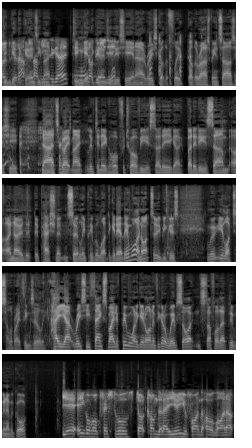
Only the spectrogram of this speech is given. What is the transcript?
Didn't get it the up Guernsey, some years mate. ago. Didn't get the Not this Guernsey year. this year. No, Reece got the flip, got the raspberry and SARS this year. No, it's great, mate. Lived in Eaglehawk for 12 years, so there you go. But it is, um, I I know that they're passionate and certainly people like to get out there. And why not, too? Because you like to celebrate things early. Hey, uh, Reece, thanks, mate. If people want to get on, if you've got a website and stuff like that, people can have a gawk. Yeah, eaglehawkfestivals.com.au. You'll find the whole lineup.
